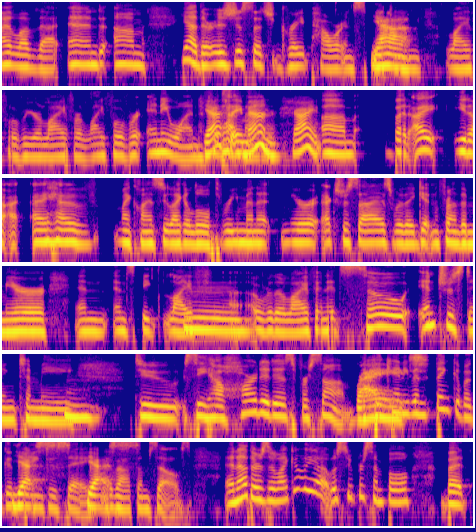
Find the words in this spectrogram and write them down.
I love that. And um, yeah, there is just such great power in speaking yeah. life over your life or life over anyone. Yes, amen. Matter. Right. Um, but I, you know, I, I, have my clients do like a little three minute mirror exercise where they get in front of the mirror and and speak life uh, mm. uh, over their life, and it's so interesting to me. Mm. To see how hard it is for some. Right. They can't even think of a good yes. thing to say yes. about themselves. And others are like, oh, yeah, it was super simple, but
